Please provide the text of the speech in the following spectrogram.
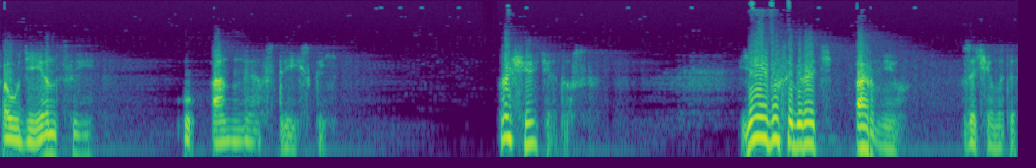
аудиенции у Анны Австрийской. Прощайте, Атос. Я иду собирать армию. Зачем это?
